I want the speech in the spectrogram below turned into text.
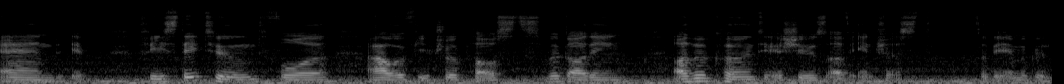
And if please stay tuned for our future posts regarding other current issues of interest for the immigrant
